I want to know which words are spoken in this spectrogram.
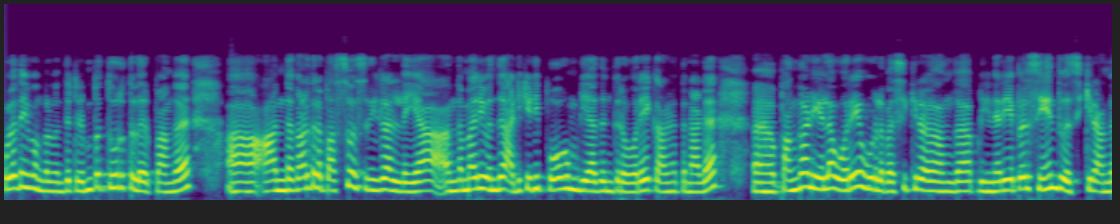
குலதெய்வங்கள் வந்துட்டு ரொம்ப தூரத்தில் இருப்பாங்க. அந்த காலத்தில் பஸ் வசதிலாம் இல்லையா? அந்த மாதிரி வந்து அடிக்கடி போக முடியாதுங்கிற ஒரே காரணத்தினால பங்காளியெல்லாம் ஒரே ஊரில் வசிக்கிறாங்க. அப்படி நிறைய பேர் சேர்ந்து வசிக்கிறாங்க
